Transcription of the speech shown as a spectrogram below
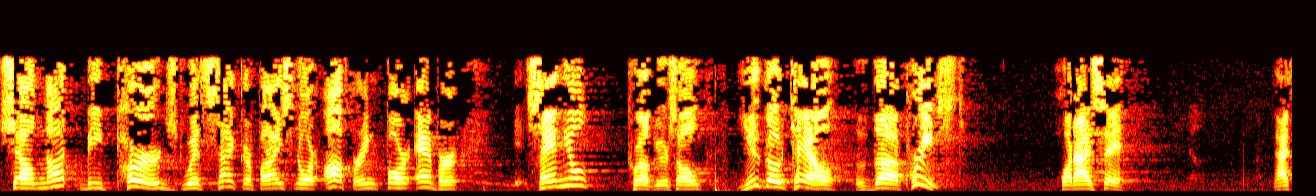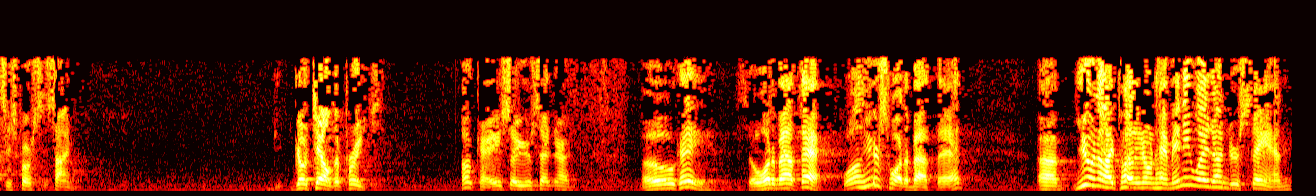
shall not be purged with sacrifice nor offering forever. Samuel, 12 years old, you go tell the priest what I said. That's his first assignment. Go tell the priest. Okay, so you're sitting there. Okay, so what about that? Well, here's what about that. Uh, you and I probably don't have any way to understand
